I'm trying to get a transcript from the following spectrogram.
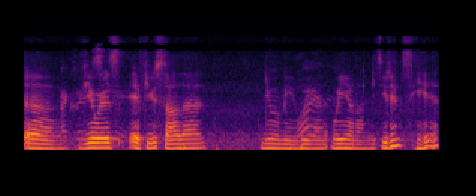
Uh, viewers, if you saw that, you and me, we What? on, we on this. You didn't see it?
